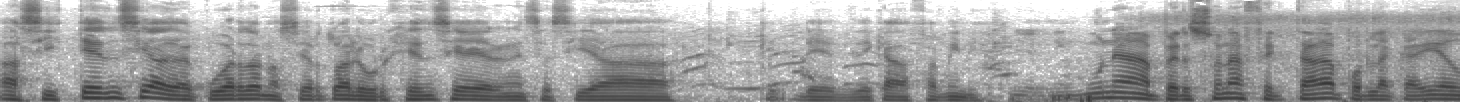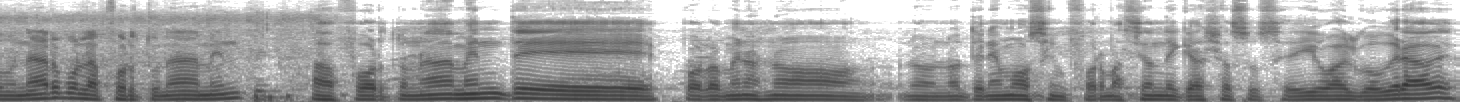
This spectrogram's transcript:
asistencia de acuerdo, ¿no es cierto?, a la urgencia y a la necesidad de, de cada familia. ¿Ninguna persona afectada por la caída de un árbol, afortunadamente? Afortunadamente, por lo menos no, no, no tenemos información de que haya sucedido algo grave,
